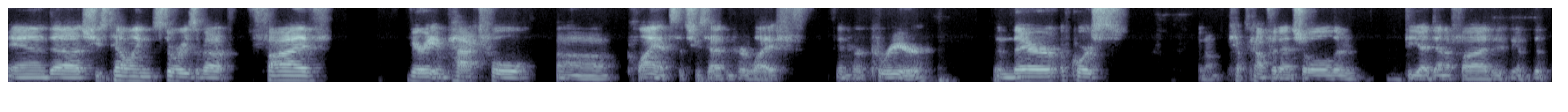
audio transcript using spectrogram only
and uh, she's telling stories about five very impactful uh, clients that she's had in her life, in her career, and they're, of course, you know, kept confidential. They're de-identified, you know, the,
